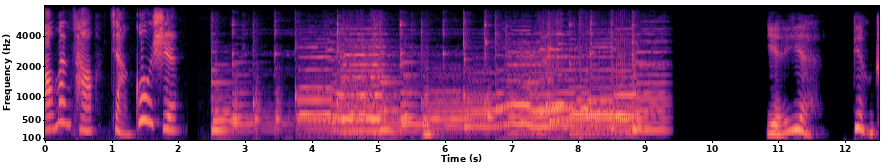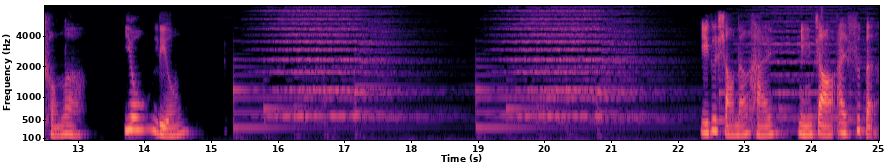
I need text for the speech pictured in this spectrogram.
敖曼草讲故事。爷爷变成了幽灵。一个小男孩名叫艾斯本，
